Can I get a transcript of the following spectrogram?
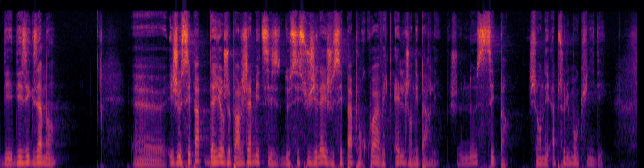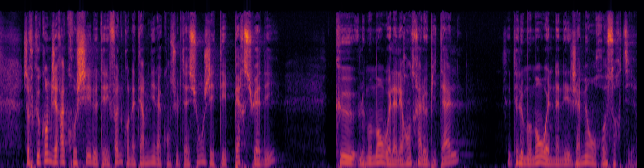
des, examens. Euh, et je sais pas, d'ailleurs, je parle jamais de ces, de ces sujets-là et je sais pas pourquoi avec elle j'en ai parlé. Je ne sais pas. J'en ai absolument aucune idée. Sauf que quand j'ai raccroché le téléphone, qu'on a terminé la consultation, j'étais persuadé que le moment où elle allait rentrer à l'hôpital, c'était le moment où elle n'allait jamais en ressortir.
